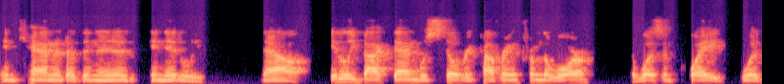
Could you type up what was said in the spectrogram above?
in Canada than in, in Italy. Now, Italy back then was still recovering from the war. It wasn't quite what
